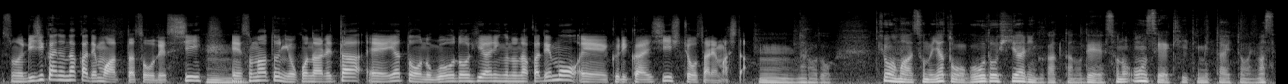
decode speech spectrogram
ー、その理事会の中でもあったそうですし、うん、えー、その後に行われた、えー、野党の合同ヒアリングの中でも、えー、繰り返し主張されました。うんなるほど今日はまあその野党合同ヒアリングがあったので、その音声聞いてみたいと思います。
